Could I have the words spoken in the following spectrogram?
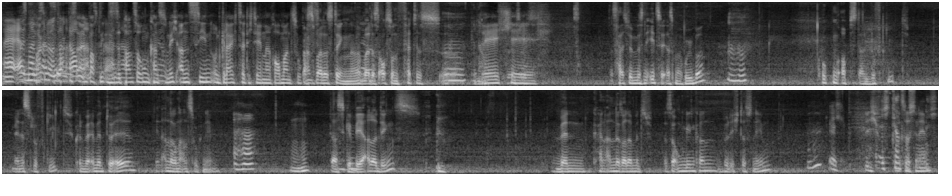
Naja, erstmal müssen wir unseren Fakt ist Raum einfach, die- diese Panzerung kannst du nicht anziehen und gleichzeitig den Raumanzug Das anziehen. war das Ding, ne? weil das auch so ein fettes. Äh, Genau. Richtig. das heißt, wir müssen eh zuerst mal rüber, gucken, ob es da Luft gibt. Wenn es Luft gibt, können wir eventuell den anderen Anzug nehmen. Das Gewehr allerdings, wenn kein anderer damit besser umgehen kann, würde ich das nehmen. Ich. Ich, Ich kann es nehmen. nicht.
